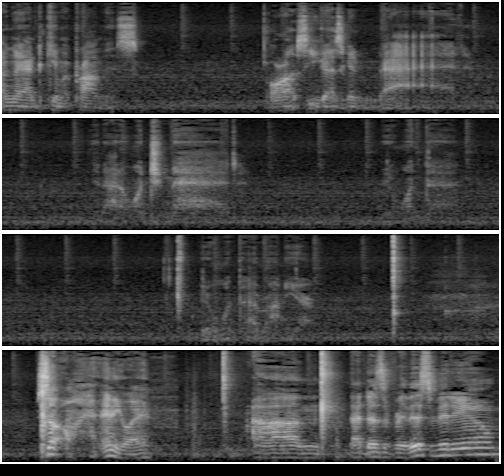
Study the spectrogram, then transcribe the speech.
I'm gonna have to keep my promise. Or else you guys are gonna be mad. And I don't want you mad. We don't want that. We don't want that around here. So, anyway um, that does it for this video.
